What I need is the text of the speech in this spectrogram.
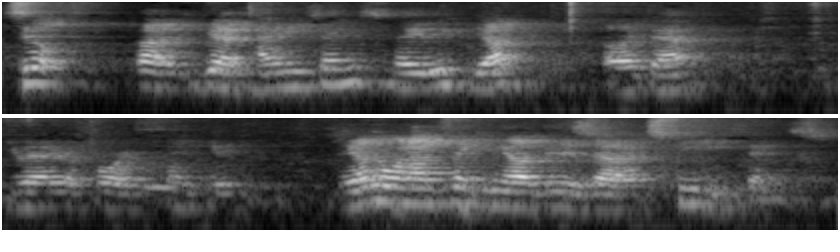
Silt. Uh, yeah, tiny things, maybe. Yep. I like that. You added a fourth. Thank you. The other one I'm thinking of is uh, speedy things.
